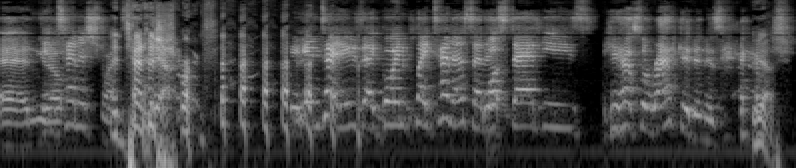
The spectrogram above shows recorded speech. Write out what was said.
and you in know, tennis shorts. In tennis yeah. shorts. in ten- he's uh, going to play tennis, and well, instead he's he has the racket in his hand. Yes.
